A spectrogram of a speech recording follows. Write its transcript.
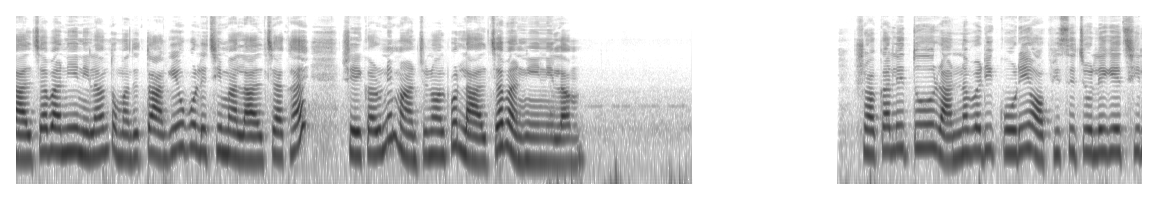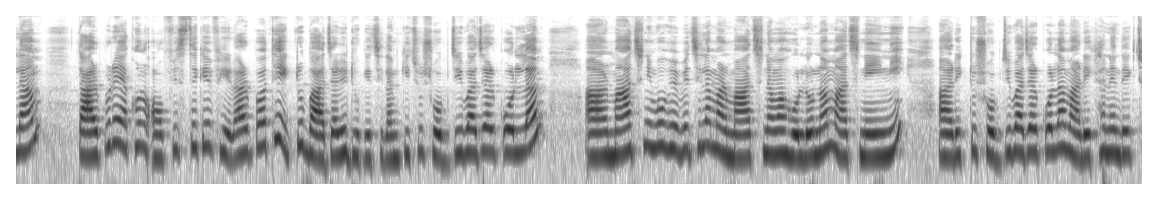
লাল চা বানিয়ে নিলাম। তোমাদের তো আগেও বলেছি মা লাল চা খায়। সেই কারণে মার জন্য অল্প লাল চা বানিয়ে নিলাম। সকালে তো রান্নাবাড়ি করে অফিসে চলে গেছিলাম। তারপরে এখন অফিস থেকে ফেরার পথে একটু বাজারে ঢুকেছিলাম। কিছু সবজি বাজার করলাম, আর মাছ নিব ভেবেছিলাম, আর মাছ নেওয়া হলো না, মাছ নেইনি। আর একটু সবজি বাজার করলাম, আর এখানে দেখছ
